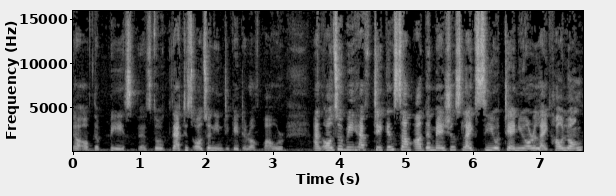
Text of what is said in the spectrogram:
uh, of the pay. So that is also an indicator of power. And also we have taken some other measures like CEO tenure, like how long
